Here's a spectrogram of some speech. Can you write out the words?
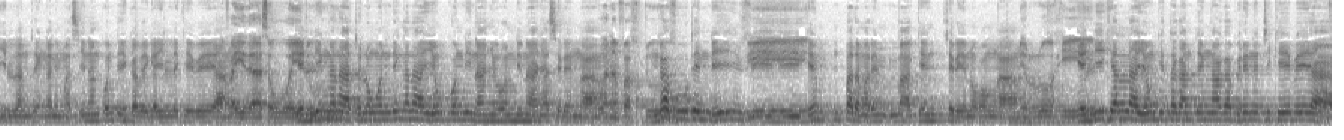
yillantengani masinan konti gabe ga yille kebe ya فإذا سويت gelli ngana tolongondi na yonkondi na nyorondi na nya serenga nga futendi fi kem padamare ma ken cere no gonga gelli kalla yonki tagante nga ga bireneti kebe ya.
